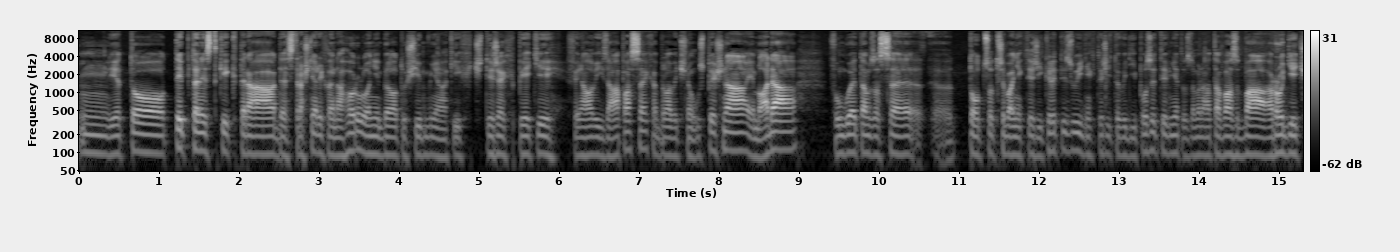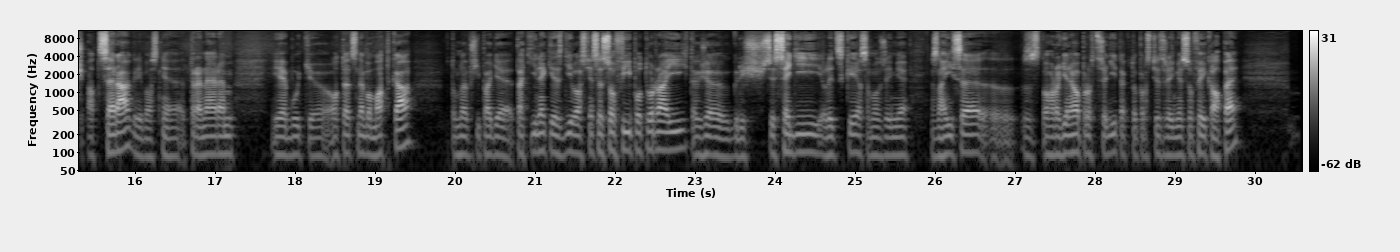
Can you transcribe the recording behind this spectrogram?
Mm, je to typ tenistky, která jde strašně rychle nahoru. Loni byla tuším v nějakých čtyřech, pěti finálových zápasech a byla většinou úspěšná, je mladá, funguje tam zase eh, to, co třeba někteří kritizují, někteří to vidí pozitivně, to znamená ta vazba rodič a dcera, kdy vlastně trenérem je buď otec nebo matka. V tomhle případě tatínek jezdí vlastně se Sofí po turnajích, takže když si sedí lidsky a samozřejmě znají se eh, z toho rodinného prostředí, tak to prostě zřejmě Sofii klape.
